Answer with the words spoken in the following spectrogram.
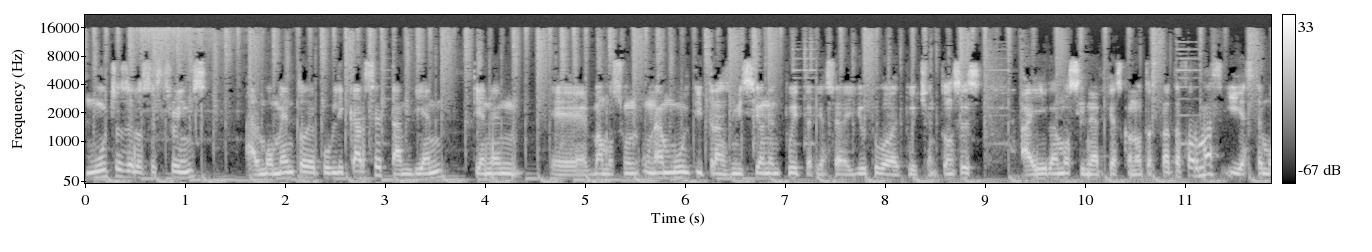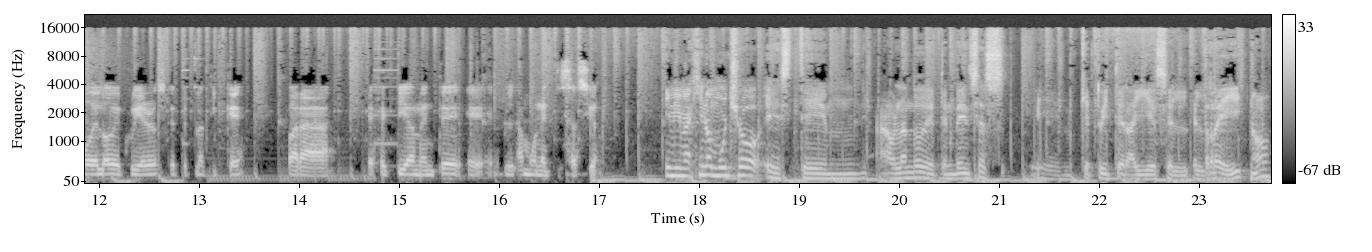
muchos de los streams al momento de publicarse también tienen, eh, vamos, una multitransmisión en Twitter, ya sea de YouTube o de Twitch. Entonces, ahí vemos sinergias con otras plataformas y este modelo de creators que te platiqué para efectivamente eh, la monetización. Y me imagino mucho, este, hablando de tendencias, eh, que Twitter ahí es el, rey, ¿no?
